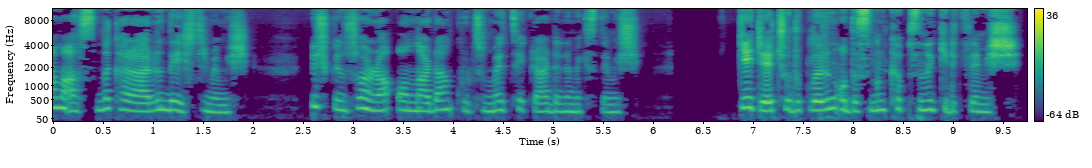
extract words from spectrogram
ama aslında kararını değiştirmemiş. Üç gün sonra onlardan kurtulmayı tekrar denemek istemiş. Gece çocukların odasının kapısını kilitlemiş.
